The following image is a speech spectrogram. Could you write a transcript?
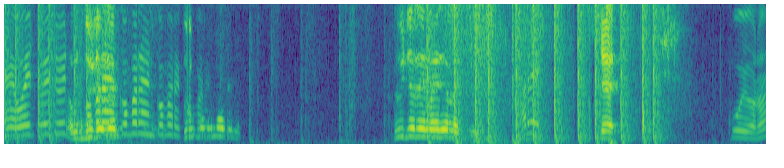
এই wait wait wait cover hand cover hand cover দুইটারে মেরে লাইছি আরে! শেট কই ওরা?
